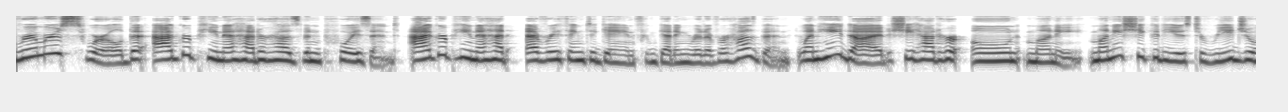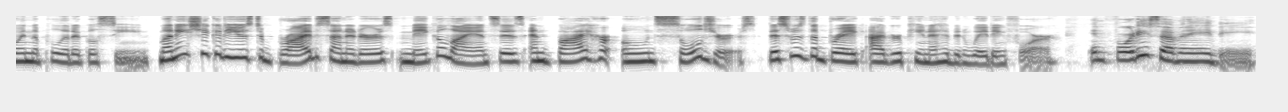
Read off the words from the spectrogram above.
Rumors swirled that Agrippina had her husband poisoned. Agrippina had everything to gain from getting rid of her husband. When he died, she had her own money money she could use to rejoin the political scene, money she could use to bribe senators, make alliances, and buy her own soldiers. This was the break Agrippina had been waiting for. In 47 AD,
